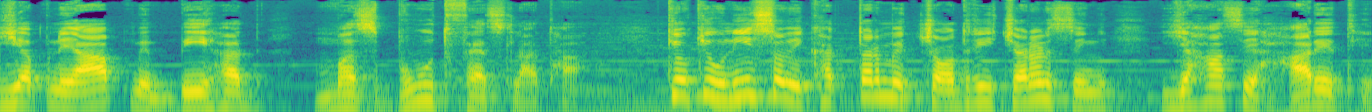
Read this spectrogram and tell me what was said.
ये अपने आप में बेहद मज़बूत फैसला था, क्योंकि 1971 में चौधरी चरण सिंह यहाँ से हारे थे,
